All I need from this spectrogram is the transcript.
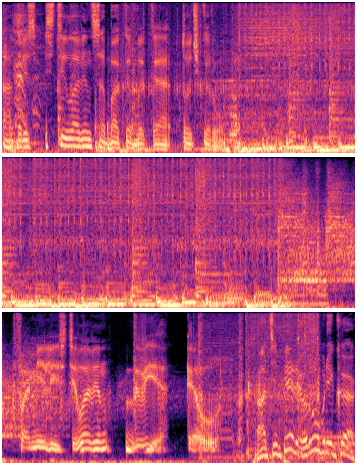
Адрес стилавинсобакабк.ру Фамилия Стилавин 2 Л. А теперь рубрика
